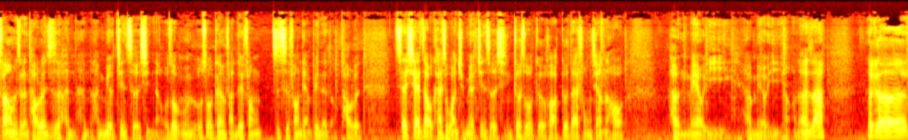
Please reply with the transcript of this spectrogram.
反正我们整个讨论就是很很很没有建设性的。我说，嗯，我说跟反对方、支持方两边那种讨论，在现在在我看是完全没有建设性，各说各话，各带风向，然后很没有意义，很没有意义哈。那那那个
